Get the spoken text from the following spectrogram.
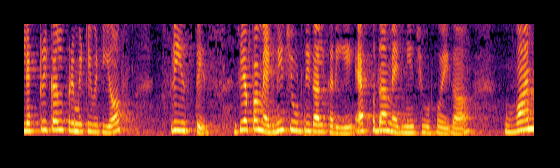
electrical permittivity of ਫ੍ਰੀ ਸਪੇਸ ਜੇ ਆਪਾਂ ਮੈਗਨੀਟਿਊਡ ਦੀ ਗੱਲ ਕਰੀਏ f ਦਾ ਮੈਗਨੀਟਿਊਡ ਹੋਏਗਾ 1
